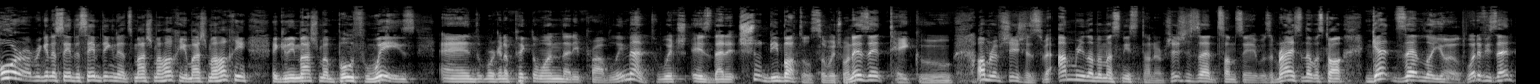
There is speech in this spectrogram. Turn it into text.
Or are we going to say the same thing that's mashma hachi, mashma hachi? It can be mashma both ways, and we're going to pick the one that he probably meant, which is that it should be batal. So which one is it? Teku. Amr of Shishis said. Some say it was a brayso that was taught. Get zed loyoil. What if he said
